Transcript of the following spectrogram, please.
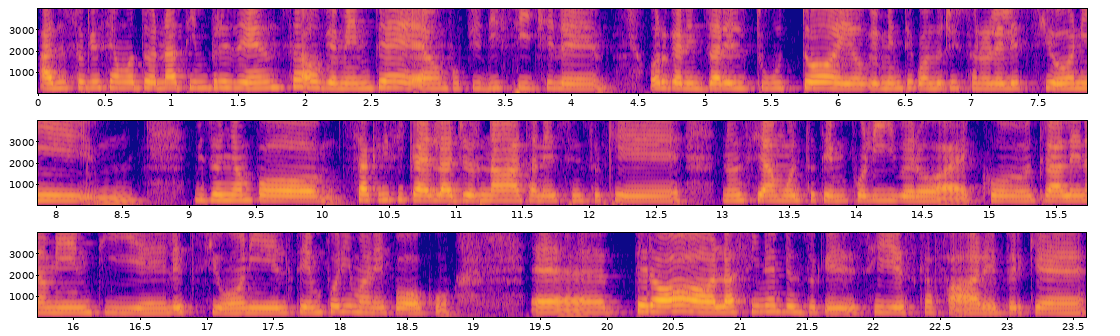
Adesso che siamo tornati in presenza, ovviamente è un po' più difficile organizzare il tutto e ovviamente quando ci sono le lezioni mh, bisogna un po' sacrificare la giornata, nel senso che non si ha molto tempo libero, ecco, tra allenamenti e lezioni il tempo rimane poco. Eh, però alla fine penso che si riesca a fare perché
